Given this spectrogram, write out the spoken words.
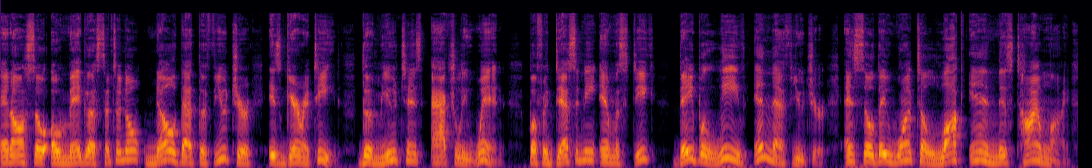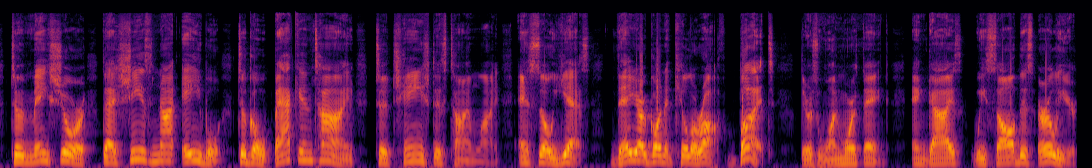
and also Omega Sentinel know that the future is guaranteed. The mutants actually win. But for Destiny and Mystique, they believe in that future. And so they want to lock in this timeline to make sure that she is not able to go back in time to change this timeline. And so, yes, they are going to kill her off. But there's one more thing. And guys, we saw this earlier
